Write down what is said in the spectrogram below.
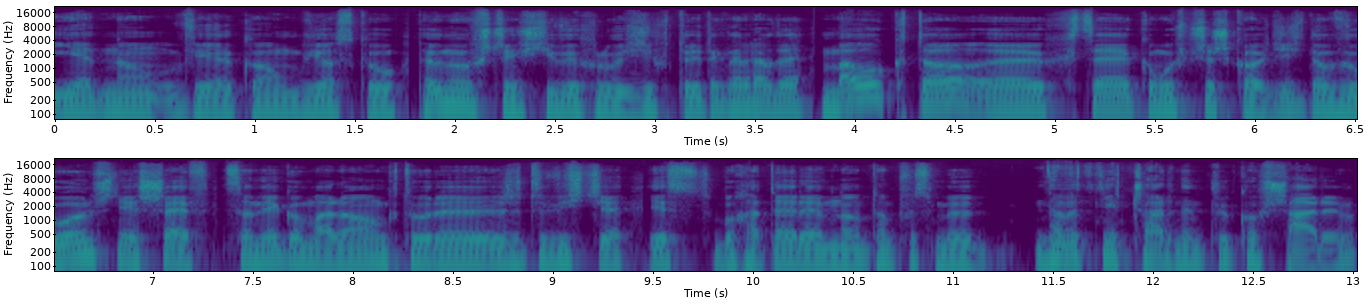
jedną wielką wioską pełną szczęśliwych ludzi, w której tak naprawdę mało kto e, chce komuś przeszkodzić, no wyłącznie szef Soniego Malone, który rzeczywiście jest bohaterem, no tam powiedzmy nawet nie czarnym, tylko szarym,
